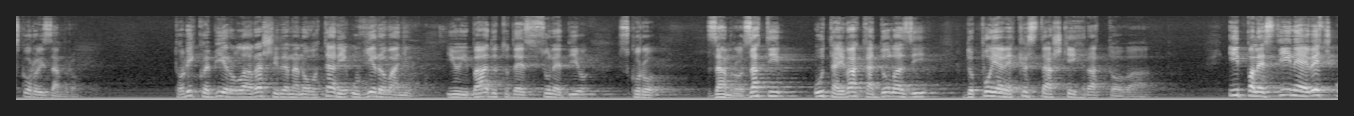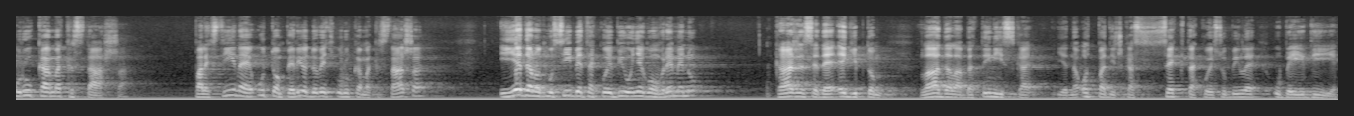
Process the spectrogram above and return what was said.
skoro izamro. Toliko je bio raširena novotarija u vjerovanju i u ibadetu da je sunet bio skoro zamro. Zatim, u taj vaka dolazi do pojave krstaških ratova. I Palestina je već u rukama krstaša. Palestina je u tom periodu već u rukama krstaša i jedan od musibeta koji je bio u njegovom vremenu, kaže se da je Egiptom vladala batinijska, jedna otpadnička sekta koje su bile u Bejdije.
